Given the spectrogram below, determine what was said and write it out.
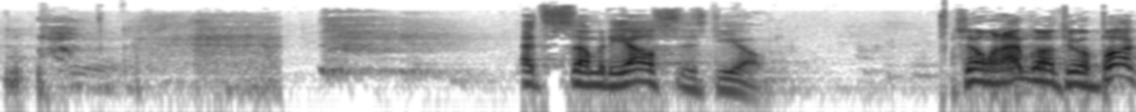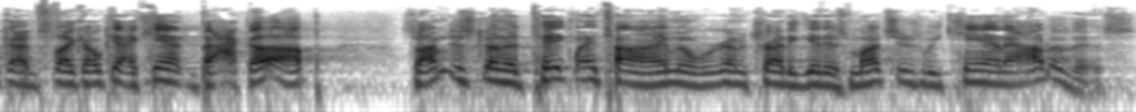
that's somebody else's deal. So when I'm going through a book, I'm just like, okay, I can't back up. So I'm just going to take my time and we're going to try to get as much as we can out of this.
